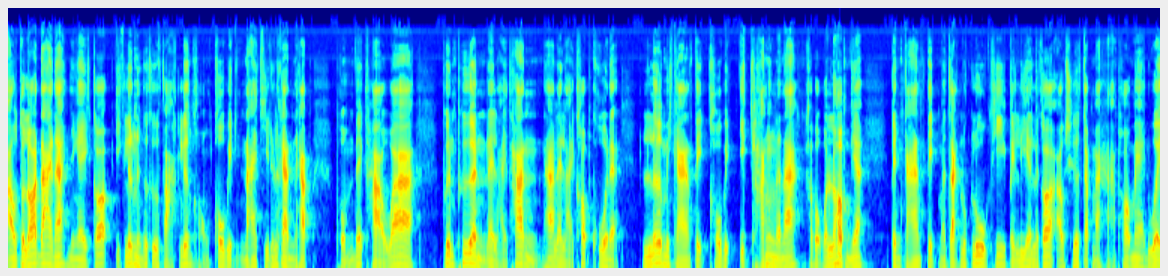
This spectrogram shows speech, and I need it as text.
เอาตัวรอดได้นะ ยังไงก็อีกเรื่องหนึ่งก็คือฝากเรื่องของโควิด -19 ด้วยกันนะครับ ผมได้ข่าวว่าเพื่อนๆ หลาย ๆ ท่านนะฮะหลาย ๆ ครอบครัวเนี่ย เริ่มมีการติดโควิดอีกครั้งแล้วนะเขาบอกว่ารอบเนี้ยเป็นการติดมาจากลูกๆที่ไปเรียนแล้วก็เอาเชื้อกลับมาหาพ่อแม่ด้วย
